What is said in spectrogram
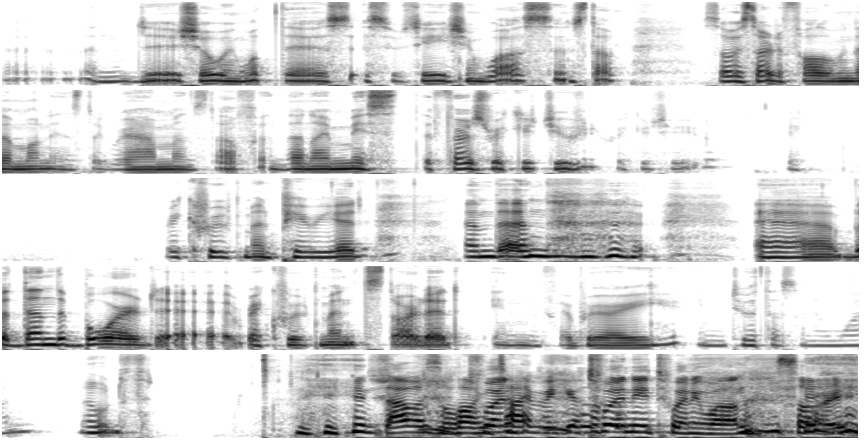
uh, and uh, showing what the association was and stuff. So I started following them on Instagram and stuff, and then I missed the first recruit, recruit, rec- recruitment period, and then, uh, but then the board uh, recruitment started in February in 2001. No, that was a long Twen- time ago. 2021. Sorry,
